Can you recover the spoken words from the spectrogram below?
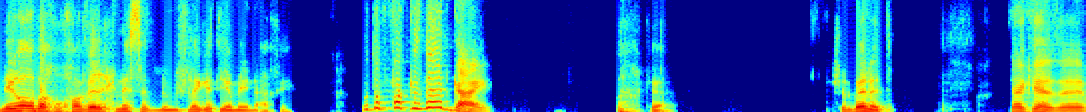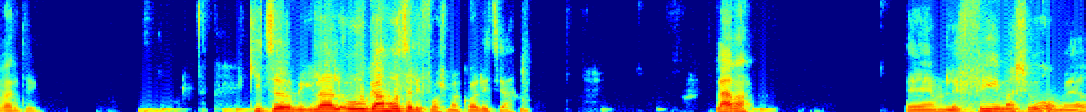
ניר אורבך הוא חבר כנסת במפלגת ימינה, אחי. Who the fuck is that guy? כן. של בנט. כן, כן, זה הבנתי. קיצר, בגלל, הוא גם רוצה לפרוש מהקואליציה. למה? אמ, לפי מה שהוא אומר,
